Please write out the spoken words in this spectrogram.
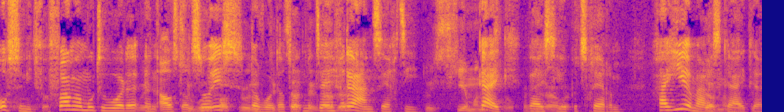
of ze niet vervangen moeten worden. En als dat zo is, dan wordt dat ook meteen gedaan, zegt hij. Kijk, wijst hij op het scherm. Ga hier maar eens kijken.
